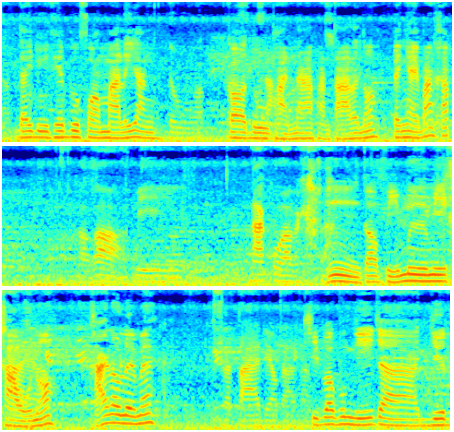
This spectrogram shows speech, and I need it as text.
ครับ ได้ดูเทปดูฟอร์มมาหรือยัง ดูครับก็ดูผ่านหน้าผ่านตาแล้วเนาะเป็นไงบ้างครับ แล้วก็มีน่ากลัวไปกันอืมก็ฝีมือมีเข่าเนาะคล้ายเราเลยไหมสไตล์เดียวกันครับคิดว่าพรุ่งนี้จะยืน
